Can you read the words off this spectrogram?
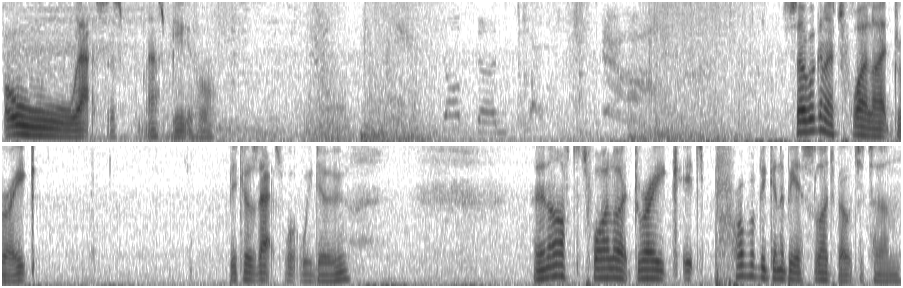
Oh, that's just, that's beautiful. So we're gonna Twilight Drake because that's what we do. And then after Twilight Drake, it's probably going to be a Sludge Belcher turn.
